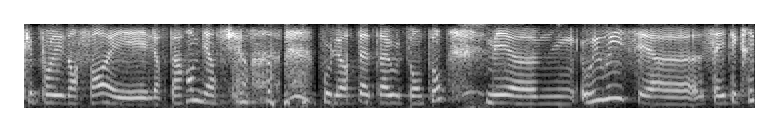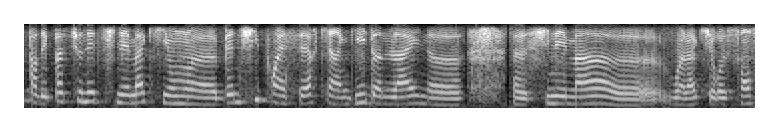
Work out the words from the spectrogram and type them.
que pour les enfants et leurs parents bien sûr. Ou leur tata ou tonton. Mais euh, oui oui c'est euh, ça a été créé par des passionnés de cinéma qui ont Benchy.fr qui est un guide online cinéma voilà qui recense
